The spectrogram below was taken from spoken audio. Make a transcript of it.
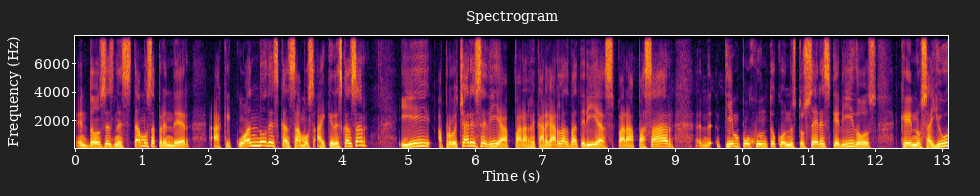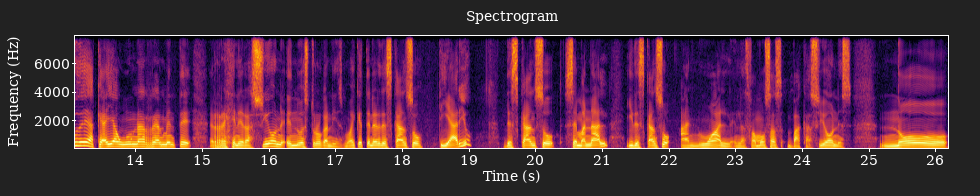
Entonces necesitamos aprender a que cuando descansamos hay que descansar y aprovechar ese día para recargar las baterías, para pasar eh, tiempo junto con nuestros seres queridos, que nos ayude a que haya una realmente regeneración en nuestro organismo. Hay que tener descanso diario, descanso semanal y descanso anual en las famosas vacaciones. No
